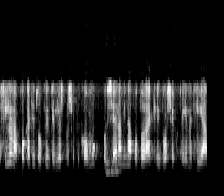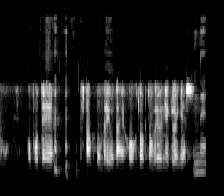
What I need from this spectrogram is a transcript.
οφείλω να πω κάτι το οποίο είναι τελείως προσωπικό μου, ότι mm-hmm. σε ένα μήνα από τώρα ακριβώς έχω τα γενέθλιά μου. Οπότε 7 Οκτωβρίου τα έχω. 8 Οκτωβρίου είναι οι εκλογές. Ναι.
